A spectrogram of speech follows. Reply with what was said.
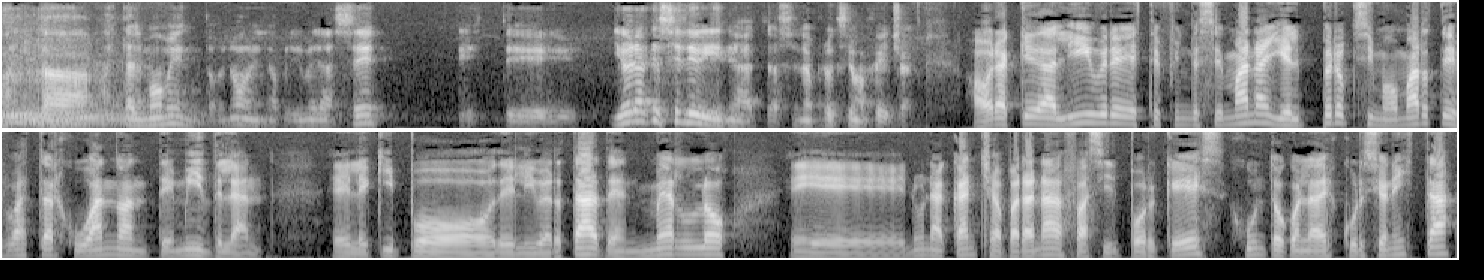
hasta, hasta el momento, ¿no? En la primera C. Este, ¿Y ahora qué se le viene atrás en la próxima fecha? Ahora queda libre este fin de semana y el próximo martes va a estar jugando ante Midland, el equipo de Libertad en Merlo, eh, en una cancha para nada fácil, porque es, junto con la excursionista,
